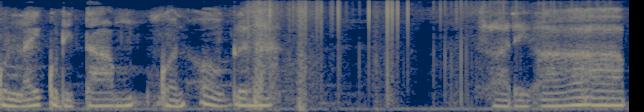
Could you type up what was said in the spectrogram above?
กดไลค์ กดติดตามก่อนออกด้วยนะ สวัสดีครับ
